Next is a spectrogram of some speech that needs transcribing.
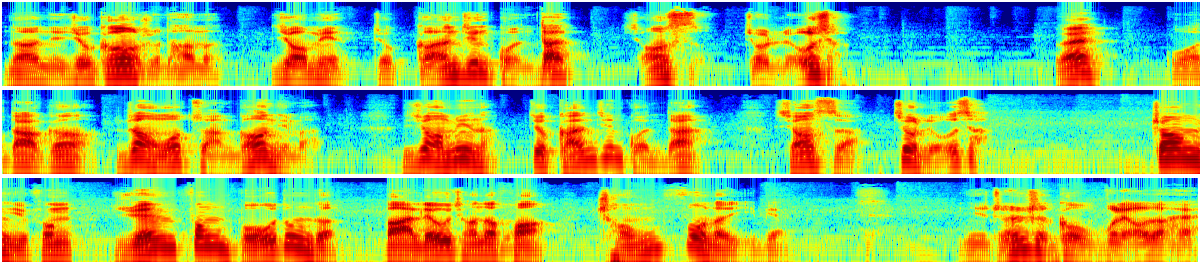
那你就告诉他们，要命就赶紧滚蛋，想死就留下。”喂，我大哥让我转告你们，要命呢就赶紧滚蛋，想死就留下。张一峰原封不动地。把刘强的话重复了一遍。你真是够无聊的，嘿，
